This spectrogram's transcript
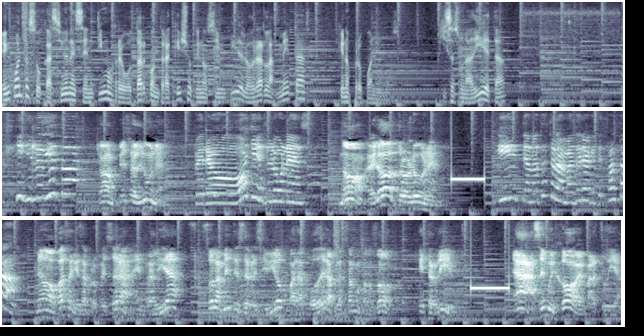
¿En cuántas ocasiones sentimos rebotar contra aquello que nos impide lograr las metas que nos proponemos? Quizás una dieta. ¿Y la dieta? Ya, empieza el lunes. Pero hoy es lunes. No, el otro lunes. ¿Y te anotaste la materia que te falta? No, pasa que esa profesora en realidad solamente se recibió para poder aplazarnos a nosotros. Es terrible. Ah, soy muy joven para estudiar.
